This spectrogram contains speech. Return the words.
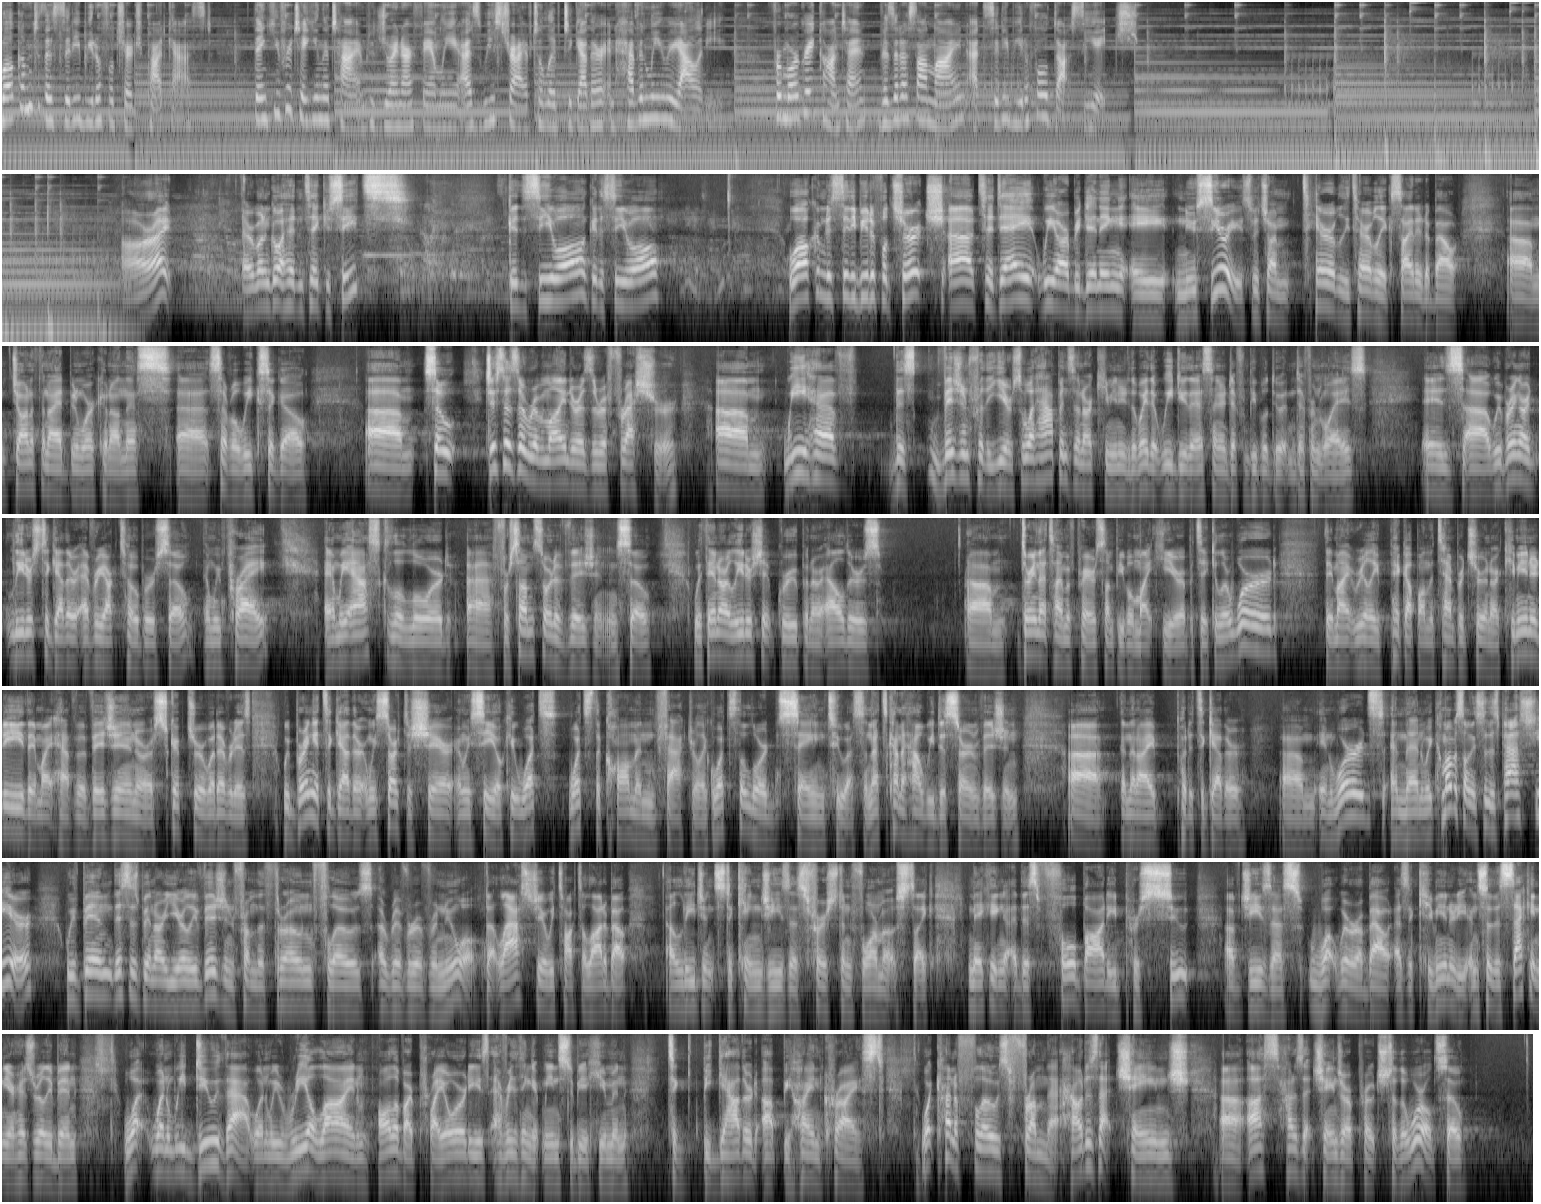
Welcome to the City Beautiful Church podcast. Thank you for taking the time to join our family as we strive to live together in heavenly reality. For more great content, visit us online at citybeautiful.ch. All right. Everyone, go ahead and take your seats. Good to see you all. Good to see you all. Welcome to City Beautiful Church. Uh, today we are beginning a new series, which I'm terribly, terribly excited about. Um, Jonathan and I had been working on this uh, several weeks ago. Um, so, just as a reminder, as a refresher, um, we have this vision for the year. So, what happens in our community, the way that we do this, I know different people do it in different ways, is uh, we bring our leaders together every October or so, and we pray, and we ask the Lord uh, for some sort of vision. And so, within our leadership group and our elders, um, during that time of prayer, some people might hear a particular word. They might really pick up on the temperature in our community. They might have a vision or a scripture or whatever it is. We bring it together and we start to share and we see, okay, what's, what's the common factor? Like, what's the Lord saying to us? And that's kind of how we discern vision. Uh, and then I put it together um, in words, and then we come up with something. So this past year, we've been this has been our yearly vision. From the throne flows a river of renewal. That last year we talked a lot about allegiance to King Jesus first and foremost, like making this full-bodied pursuit of Jesus what we're about as a community. And so the second year has really been what when we do that, when we realign all of our priorities, everything it means to be a human, to be gathered up behind Christ, what kind of flows from that? How does that change uh, us? How does that change our approach to the world? So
